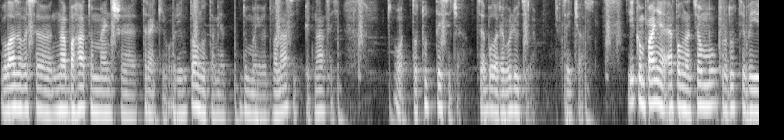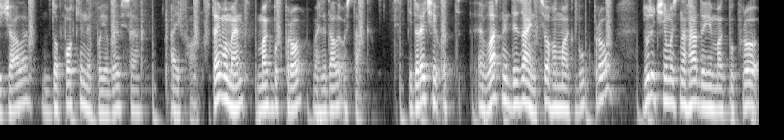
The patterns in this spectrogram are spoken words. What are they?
влазилося набагато менше треків. Орієнтовно, там, я думаю, 12-15. От, то тут тисяча. Це була революція в цей час. І компанія Apple на цьому продукті виїжджала, допоки не появився iPhone. В той момент MacBook Pro виглядали ось так. І, до речі, от е, власний дизайн цього MacBook Pro дуже чимось нагадує MacBook Pro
